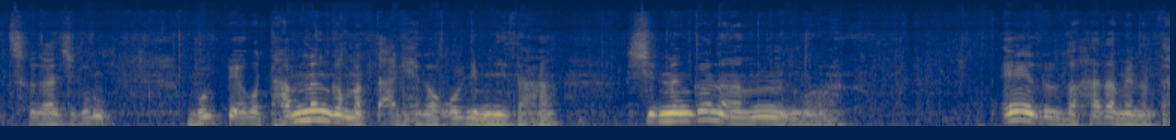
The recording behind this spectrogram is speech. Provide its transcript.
씻어가지고 물 빼고 담는 것만 딱 해가 올립니다. 씻는 거는 뭐 애들도 하라면은 다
